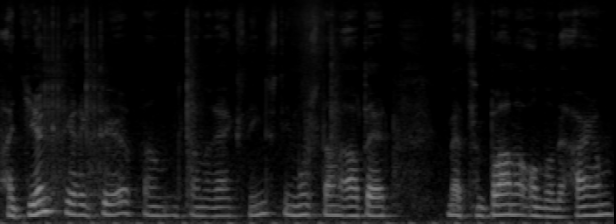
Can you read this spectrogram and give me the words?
adjunct-directeur van, van de Rijksdienst, die moest dan altijd met zijn plannen onder de arm,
